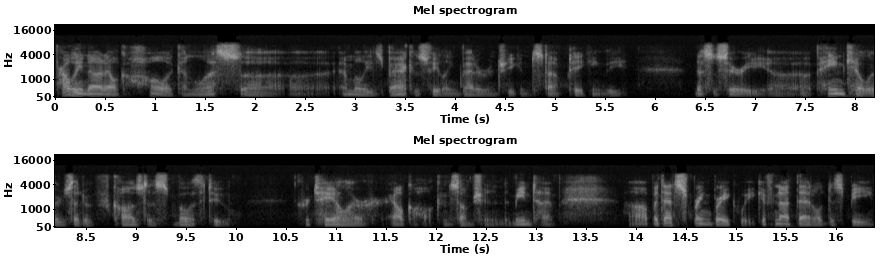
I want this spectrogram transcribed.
Probably not alcoholic unless uh, uh, Emily's back is feeling better and she can stop taking the necessary uh, painkillers that have caused us both to curtail our alcohol consumption in the meantime. Uh, but that's spring break week. If not that, I'll just be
